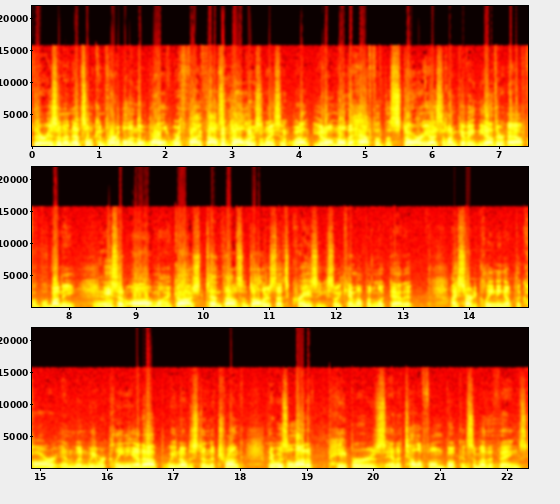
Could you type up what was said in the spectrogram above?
there isn't an Edsel convertible in the world worth $5,000. and I said, well, you don't know the half of the story. I said, I'm giving the other half of the money. Yeah. He said, oh my gosh, $10,000, that's crazy. So he came up and looked at it. I started cleaning up the car, and when we were cleaning it up, we noticed in the trunk there was a lot of papers and a telephone book and some other things.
